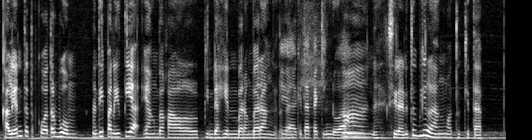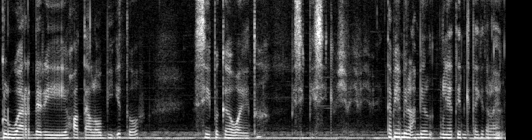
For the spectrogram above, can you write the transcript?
kalian tetap ke waterboom nanti panitia yang bakal pindahin barang-barang gitu Ya kan. kita packing doang. Heeh, nah si Rani tuh bilang waktu kita keluar dari hotel lobby itu si pegawai itu bisik-bisik tapi ambil ambil ngeliatin kita gitu loh yang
